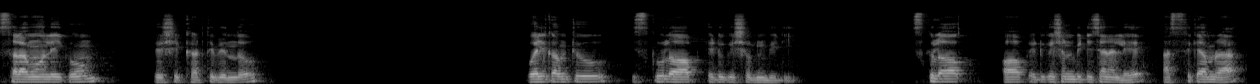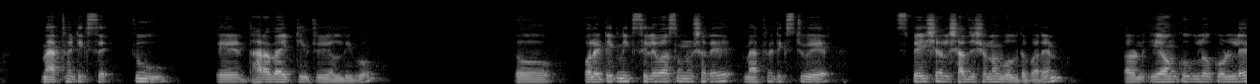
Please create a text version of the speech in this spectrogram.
আসসালামু আলাইকুম, প্রিয় শিক্ষার্থীবৃন্দ। Welcome to school of education BD school of of education BD চ্যানেলে আজ থেকে আমরা ম্যাথমেটিক্স টু এর ধারাবাহিক টিউটোরিয়াল দিব। তো পলিটেকনিক সিলেবাস অনুসারে ম্যাথমেটিক্স টু এর স্পেশাল সাজেশনও বলতে পারেন, কারণ এই অঙ্কগুলো করলে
